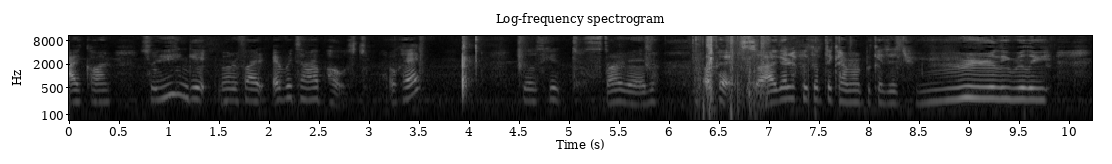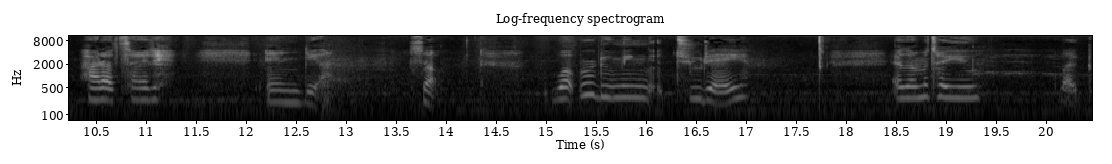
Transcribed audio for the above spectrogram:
icon so you can get notified every time I post. Okay? So let's get started. Okay, so I gotta pick up the camera because it's really, really hot outside. And yeah. So, what we're doing today and I'm gonna tell you like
